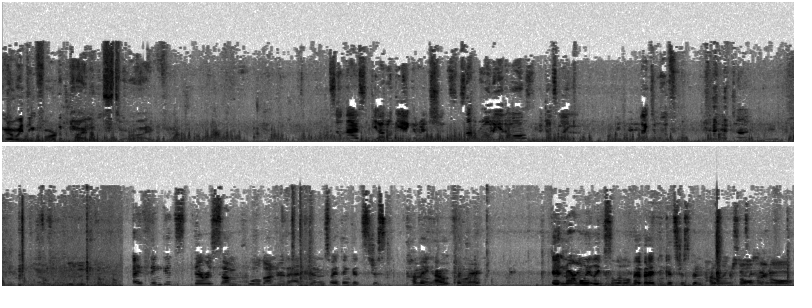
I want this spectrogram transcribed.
we are waiting for the pilots to arrive. so nice to be out on the anchorage. It's, it's not rolling at all. We're just like like to move. I think it's there was some pooled under the engine, so I think it's just coming out from there. It normally leaks a little bit, but I think it's just been puddling. since Restore signal,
